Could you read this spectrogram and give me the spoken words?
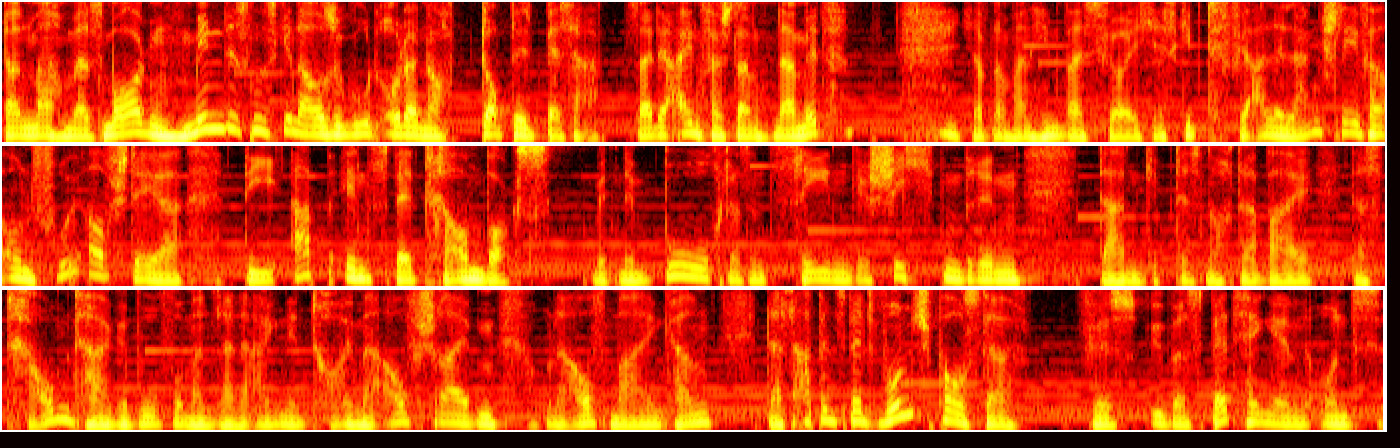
Dann machen wir es morgen mindestens genauso gut oder noch doppelt besser. Seid ihr einverstanden damit? Ich habe noch mal einen Hinweis für euch. Es gibt für alle Langschläfer und Frühaufsteher die Ab ins Bett Traumbox mit einem Buch, da sind zehn Geschichten drin. Dann gibt es noch dabei das Traumtagebuch, wo man seine eigenen Träume aufschreiben oder aufmalen kann. Das Ab ins Bett Wunschposter fürs Übers Bett hängen und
